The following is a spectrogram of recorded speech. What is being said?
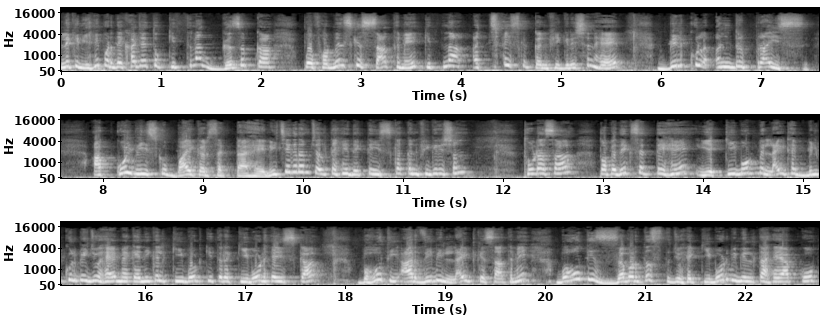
लेकिन यहीं पर देखा जाए तो कितना गजब का परफॉर्मेंस के साथ में कितना अच्छा इसका कॉन्फ़िगरेशन है। बिल्कुल अंडर प्राइस आप कोई भी इसको बाय कर सकता है। नीचे अगर हम चलते हैं, देखते हैं इसका कॉन्फ़िगरेशन थोड़ा सा तो आप देख सकते हैं, ये कीबोर्ड में लाइट है, बिल्कुल भी जो है मैकेनिकल कीबोर्ड की तरह कीबोर्ड है इसका। बहुत ही आरजीबी लाइट के साथ में, बहुत ही ज़बरदस्त जो है कीबोर्ड भी मिलता है आपको।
